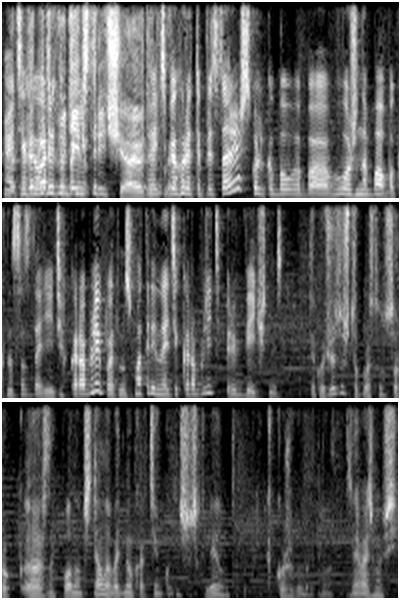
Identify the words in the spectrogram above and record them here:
Я как, тебе как говорю, этих ты людей пони- встречают. Я и тебе говорю, ты представляешь, сколько было бы вложено бабок на создание этих кораблей, поэтому смотри на эти корабли теперь в вечность. Такое чувство, что просто 40 разных планов снял и в одну картинку это все склеил. такой, «Блин, Какой же выбрать нужно? Не знаю, возьму все.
